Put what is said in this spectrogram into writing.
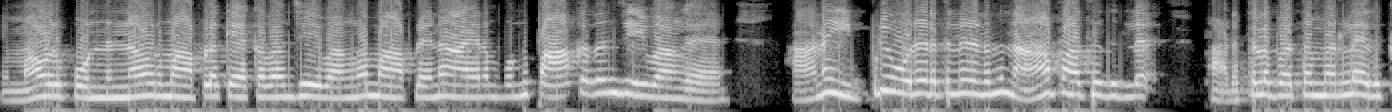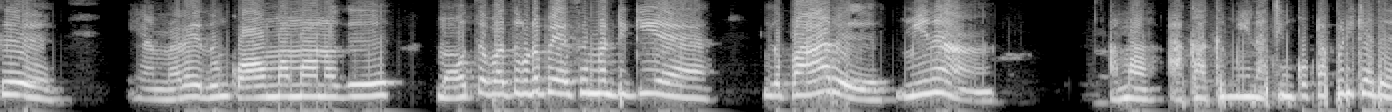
அம்மா ஒரு பொண்ணுன்னா ஒரு மாப்பிள்ளை கேட்கதான் செய்வாங்க. மாப்பிள்ளைன்னா ஆயிரம் பொண்ணு பார்க்கதான் செய்வாங்க. ஆனா இப்படி ஒரு இடத்துல இருந்து நான் பார்த்தது இல்ல படத்துல பார்த்த மாதிரிலாம் இருக்கு. என் மேல எதுவும் கோபமா உனக்கு? முகத்தை பார்த்து கூட பேச மாட்டேங்கியே இங்க பாரு மீனா. அம்மா அக்காக்கு மீனாட்சியும் கூப்பிட்டா பிடிக்காது.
